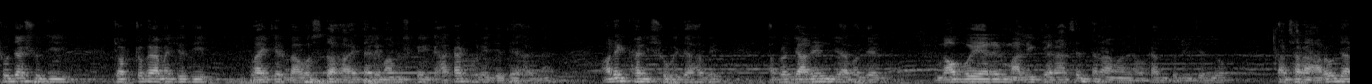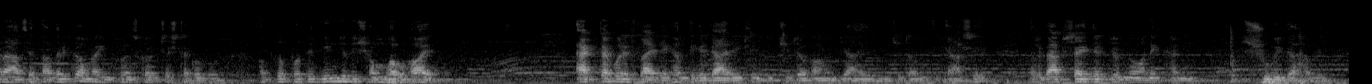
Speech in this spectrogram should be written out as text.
সোজাসুজি চট্টগ্রামে যদি ফ্লাইটের ব্যবস্থা হয়, তাহলে মানুষকে ঢাকা ঘুরে যেতে হয় না। অনেকখানি সুবিধা হবে। আপনারা জানেন যে আমাদের নবয়ারের মালিক যারা আছেন, তারা আমার একান্ত নিজের লোক। তাছাড়া আরও যারা আছে, তাদেরকেও আমরা ইনফ্লুয়েন্স করার চেষ্টা করব। অন্তত প্রতিদিন যদি সম্ভব হয়, একটা করে ফ্লাইট এখান থেকে ডাইরেক্টলি চিটগং যায় চিটগং থেকে আসে, তাহলে ব্যবসায়ীদের জন্য অনেকখানি সুবিধা হবে।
